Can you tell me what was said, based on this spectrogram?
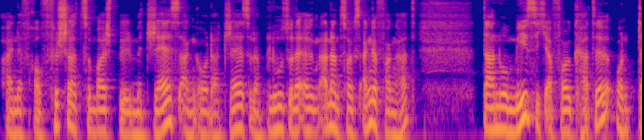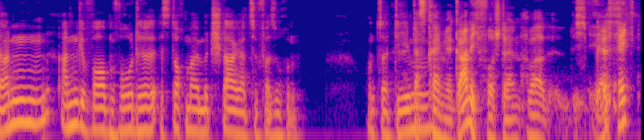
eine Frau Fischer zum Beispiel mit Jazz oder Jazz oder Blues oder irgendeinem anderen Zeugs angefangen hat, da nur mäßig Erfolg hatte und dann angeworben wurde, es doch mal mit Schlager zu versuchen. Und seitdem. Das kann ich mir gar nicht vorstellen, aber ich, echt?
